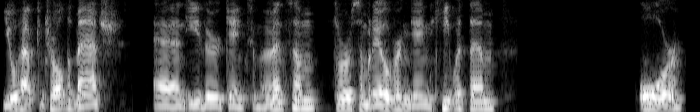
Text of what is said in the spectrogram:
you'll have control of the match and either gain some momentum, throw somebody over and gain heat with them, or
